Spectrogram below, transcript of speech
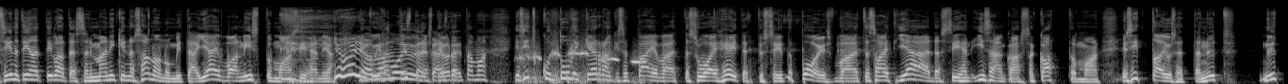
siinä tila- tilanteessa niin mä en ikinä sanonut mitään, jäin vaan istumaan siihen ja Joo, niin kuin ihan tyynesti odottamaan. Ja sitten kun tuli kerrankin se päivä, että sua ei heitetty siitä pois, vaan että sait jäädä siihen isän kanssa katsomaan. Ja sitten tajus, että nyt, nyt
